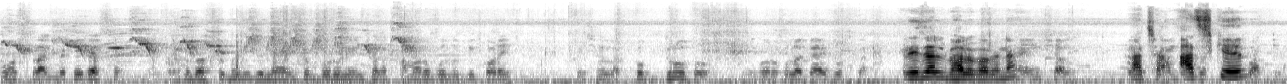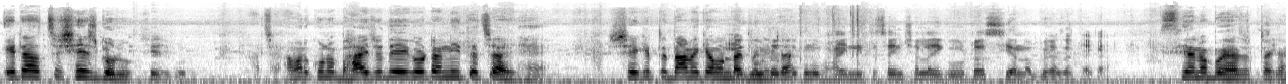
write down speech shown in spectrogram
গোস লাগবে ঠিক আছে? দর্শক ভাই যদি নেয় এইসব গরু নিয়ে ইনশাল্লাহ খামার উপযোগী করে। ইনশাল্লাহ খুব দ্রুত এই গরুগুলো গায়ে গোস রেজাল্ট ভালো পাবে না? হ্যাঁ ইনশাল্লাহ। আচ্ছা আজকের এটা হচ্ছে শেষ গরু? শেষ গরু। আচ্ছা আমার কোনো ভাই যদি এই গরুটা নিতে চায় হ্যাঁ। সেক্ষেত্রে দামে কেমন রাখবেন এটা? যদি কোনো ভাই নিতে চায় ইনশাল্লাহ এই গরুটা ছিয়ানব্বই হাজার টাকা। ছিয়ানব্বই হাজার টাকা।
